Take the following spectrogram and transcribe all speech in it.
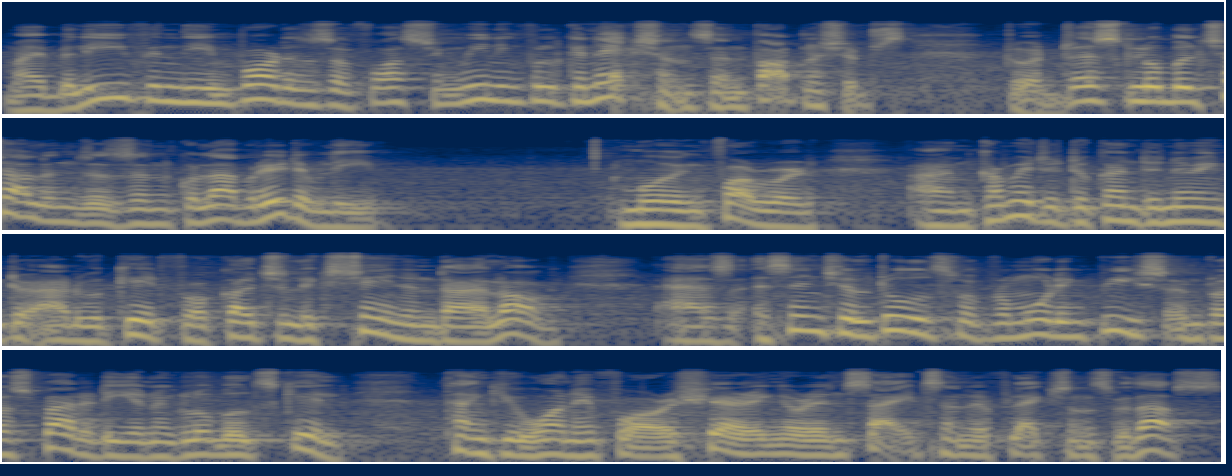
my belief in the importance of fostering meaningful connections and partnerships to address global challenges and collaboratively Moving forward, I am committed to continuing to advocate for cultural exchange and dialogue as essential tools for promoting peace and prosperity on a global scale. Thank you, Wani, for sharing your insights and reflections with us.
